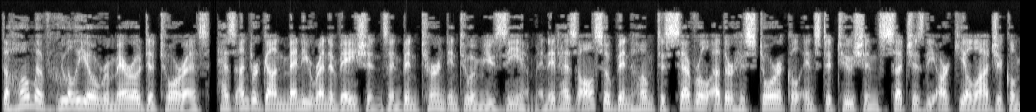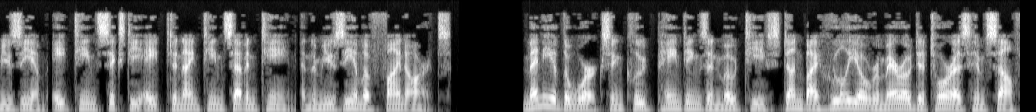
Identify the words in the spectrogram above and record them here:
The home of Julio Romero de Torres, has undergone many renovations and been turned into a museum and it has also been home to several other historical institutions such as the Archaeological Museum 1868 and the Museum of Fine Arts. Many of the works include paintings and motifs done by Julio Romero de Torres himself.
